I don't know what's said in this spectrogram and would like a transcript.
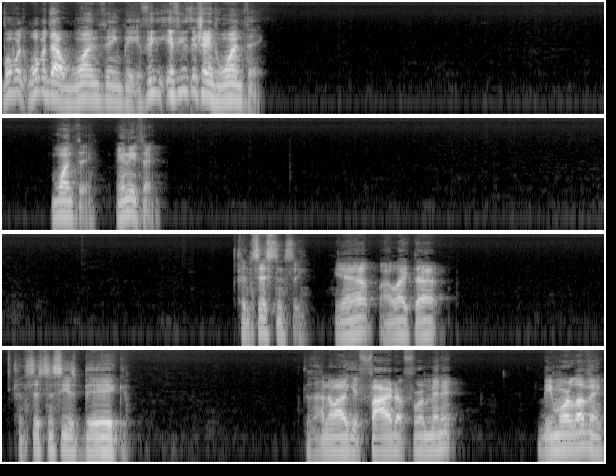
What would what would that one thing be? If you if you could change one thing. One thing, anything. Consistency. Yeah, I like that. Consistency is big. Because I know I get fired up for a minute. Be more loving.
